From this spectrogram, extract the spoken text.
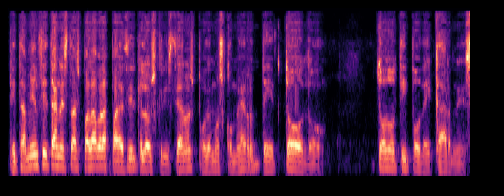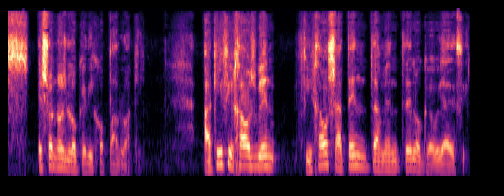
que también citan estas palabras para decir que los cristianos podemos comer de todo todo tipo de carnes. Eso no es lo que dijo Pablo aquí. Aquí fijaos bien, fijaos atentamente lo que voy a decir.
